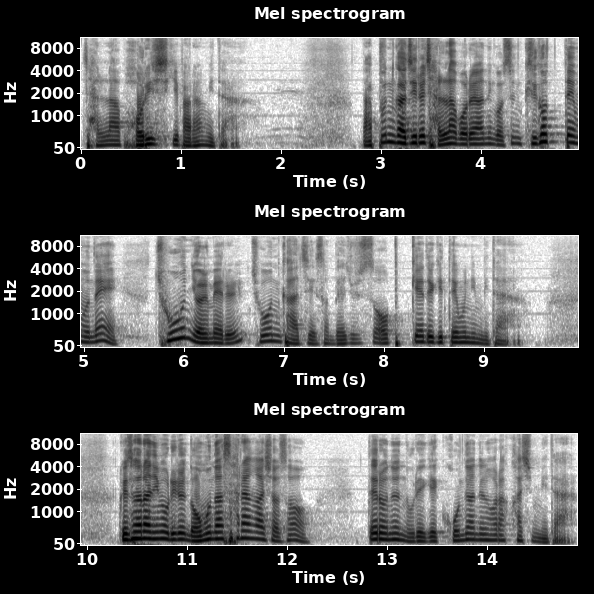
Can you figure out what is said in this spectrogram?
잘라 버리시기 바랍니다. 나쁜 가지를 잘라 버려야 하는 것은 그것 때문에 좋은 열매를 좋은 가지에서 맺을 수 없게 되기 때문입니다. 그래서 하나님은 우리를 너무나 사랑하셔서 때로는 우리에게 고난을 허락하십니다.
